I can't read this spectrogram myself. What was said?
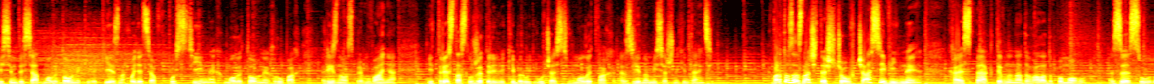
80 молитовників, які знаходяться в постійних молитовних групах різного спрямування, і 300 служителів, які беруть участь в молитвах згідно місячних інтенцій. Варто зазначити, що в часі війни ХСП активно надавала допомогу ЗСУ,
